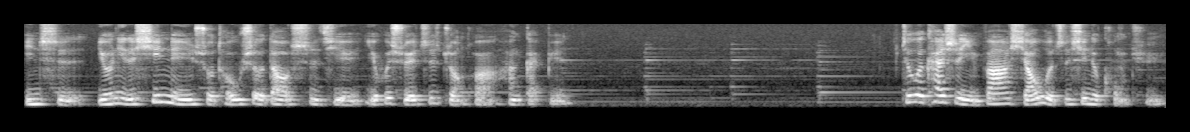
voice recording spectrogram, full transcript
因此，由你的心灵所投射到世界，也会随之转化和改变。这会开始引发小我之心的恐惧，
